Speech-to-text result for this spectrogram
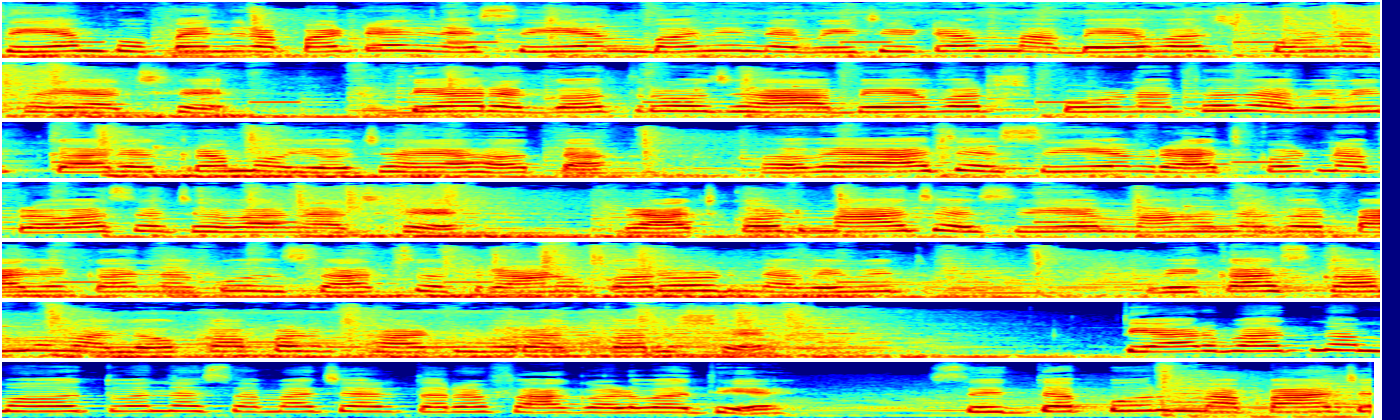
સીએમ ભૂપેન્દ્ર પટેલને સીએમ બનીને બીજી ટર્મમાં બે વર્ષ પૂર્ણ થયા છે. ત્યારે ગત રોજ આ બે વર્ષ પૂર્ણ થતાં વિવિધ કાર્યક્રમો યોજાયા હતા. હવે આજે સીએમ રાજકોટના પ્રવાસે જવાના છે. રાજકોટમાં આજે સીએમ મહાનગરપાલિકાના કુલ સાતસો ત્રાણું કરોડના વિવિધ વિકાસ કામોમાં લોકાર્પણ ખાતમુહૂર્ત કરશે. ત્યારબાદના મહત્વના સમાચાર તરફ આગળ વધીએ. સિદ્ધપુરમાં પાંચ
